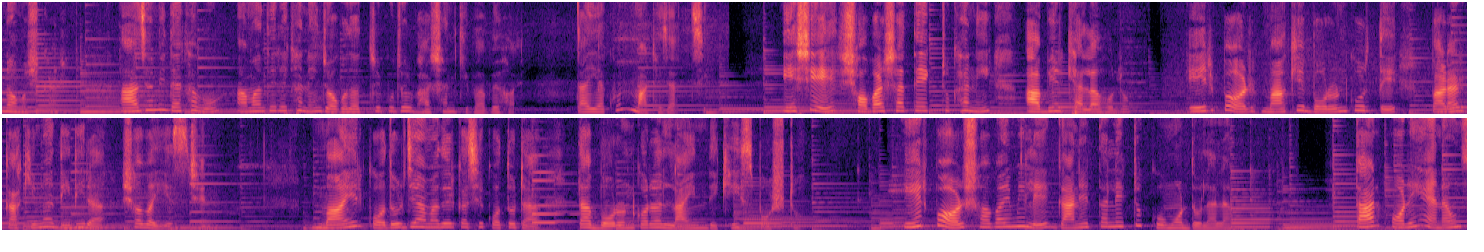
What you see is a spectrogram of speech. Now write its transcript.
নমস্কার। আজ আমি দেখাবো আমাদের এখানে জগদ্ধাত্রী পুজোর ভাসান কীভাবে হয়। তাই এখন মাঠে যাচ্ছি। এসে সবার সাথে একটুখানি আবির খেলা হলো। এরপর মাকে বরণ করতে পাড়ার কাকিমা দিদিরা সবাই এসছেন। মায়ের কদর যে আমাদের কাছে কতটা, তা বরণ করার লাইন দেখেই স্পষ্ট। এরপর সবাই মিলে গানের তালে একটু কোমর দোলালাম। তারপরে অ্যানাউন্স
